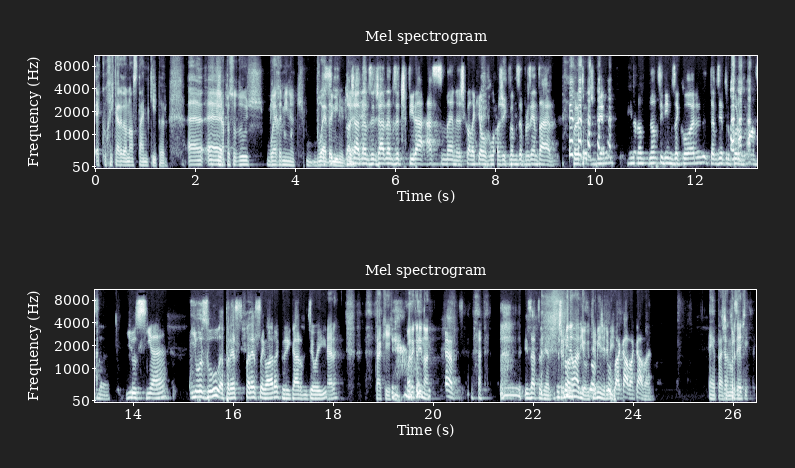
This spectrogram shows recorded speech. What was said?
é que o Ricardo é o nosso timekeeper. Uh, uh, já passou dos boeda minutos. Boeda minutos. Nós já andamos, já andamos a discutir há, há, semanas qual é que é o relógio que vamos apresentar para todos verem. Ainda não, não, decidimos a cor, estamos entre o cor rosa e o cian. E o azul aparece, aparece agora, que o Ricardo meteu aí. Espera, está aqui. Pode continuar. Exatamente. Mas termina pronto, lá, Diogo, termina, desculpa, termina. acaba, acaba. É, pá, já, já não perdeste. sei.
